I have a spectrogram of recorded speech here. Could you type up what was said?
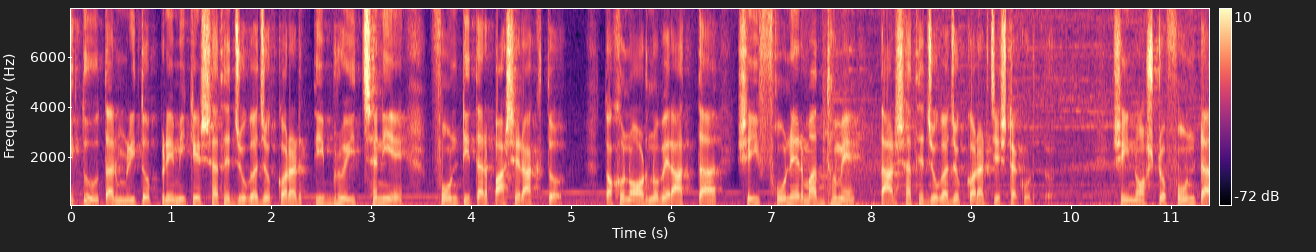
ঋতু তার মৃত প্রেমিকের সাথে যোগাযোগ করার তীব্র ইচ্ছা নিয়ে ফোনটি তার পাশে রাখত, তখন অর্ণবের আত্মা সেই ফোনের মাধ্যমে তার সাথে যোগাযোগ করার চেষ্টা করত। সেই নষ্ট ফোনটা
